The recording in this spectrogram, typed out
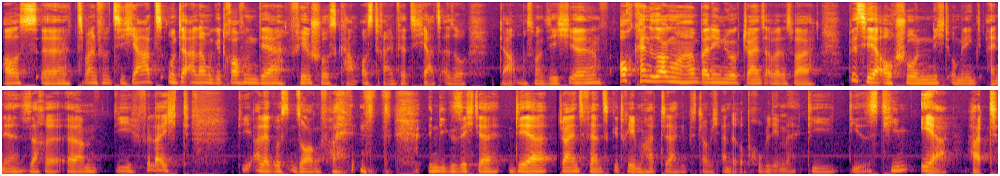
aus äh, 52 Yards, unter anderem getroffen. Der Fehlschuss kam aus 43 Yards. Also da muss man sich äh, auch keine Sorgen machen bei den New York Giants, aber das war bisher auch schon nicht unbedingt eine Sache, ähm, die vielleicht die allergrößten Sorgenfalten in die Gesichter der Giants-Fans getrieben hat. Da gibt es, glaube ich, andere Probleme, die dieses Team eher hat.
